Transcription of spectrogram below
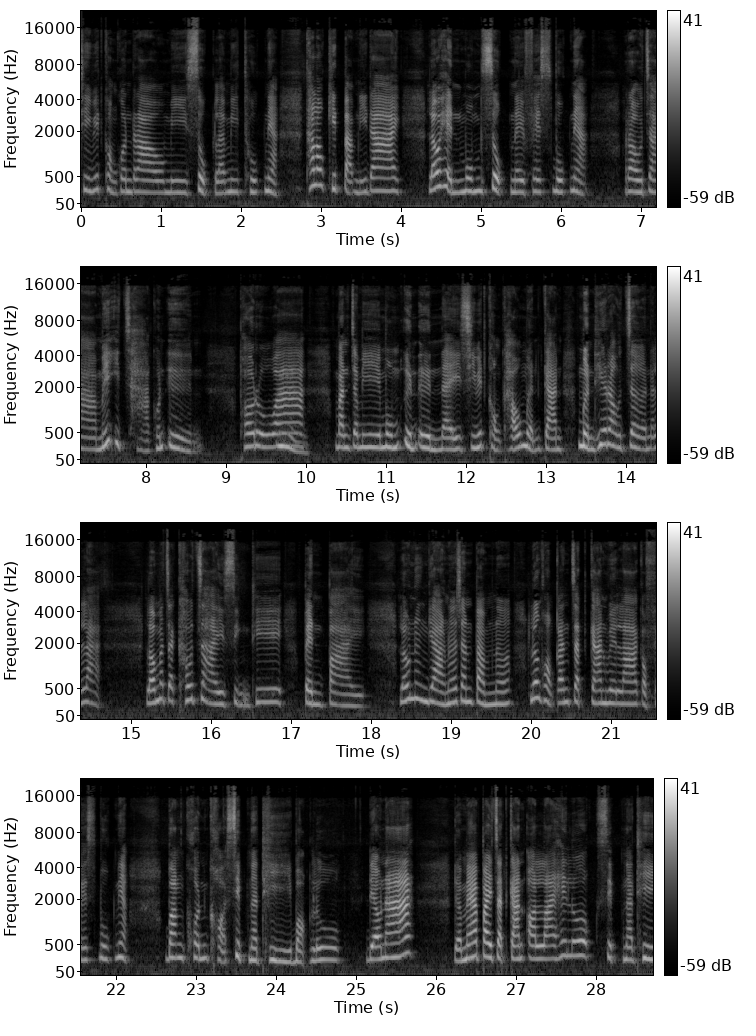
ชีวิตของคนเรามีสุขและมีทุกข์เนี่ย ถ้าเราคิดแบบนี้ได้ แล้วเห็นมุมสุขใน Facebook เนี่ย เราจะไม่อิจฉาคนอื่นเพราะรู้ว่ามันจะมีมุมอื่น ๆ ในชีวิตของเขาเหมือนกัน เหมือนที่เราเจอนั่นแหละ แล้วมันจะเข้าใจสิ่งที่เป็นไป แล้วหนึ่งอย่างเนอะจันแปมเนอะเรื่องของการจัดการเวลากับ Facebook เนี่ยบางคนขอสิบนาทีบอกลูก เดี๋ยวนะ เดี๋ยวแม่ไปจัดการออนไลน์ให้ลูกสิบนาที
